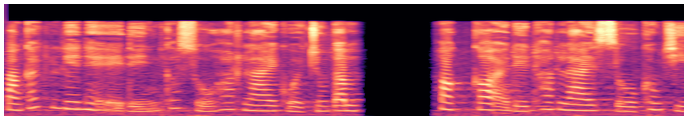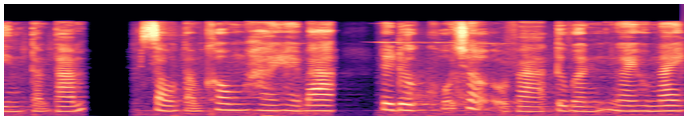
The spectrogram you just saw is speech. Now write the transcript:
bằng cách liên hệ đến các số hotline của trung tâm hoặc gọi đến hotline số 0988 680 223 để được hỗ trợ và tư vấn ngay hôm nay.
